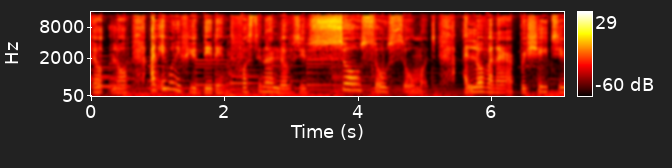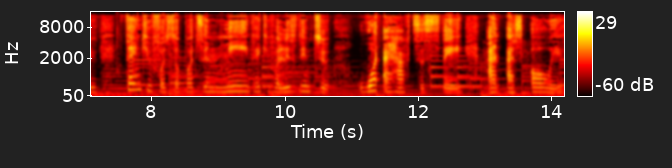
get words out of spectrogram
felt love. And even if you didn't, Faustina loves you so, so, so much. I love and I appreciate you. Thank you for supporting me. Thank you for listening to what I have to say. And as always,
